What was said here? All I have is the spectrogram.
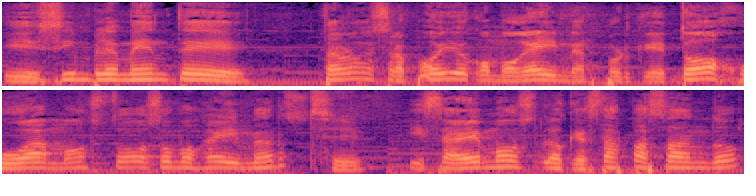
y simplemente dar nuestro apoyo como gamers, porque todos jugamos, todos somos gamers Sí. y sabemos lo que estás pasando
